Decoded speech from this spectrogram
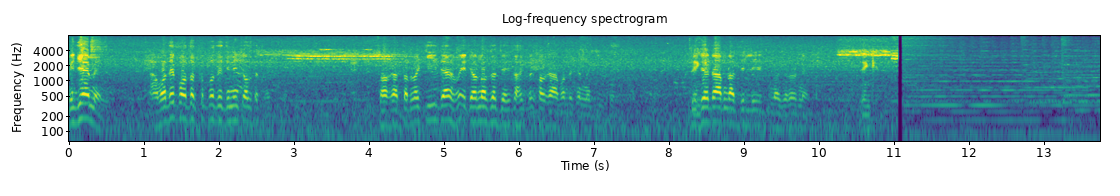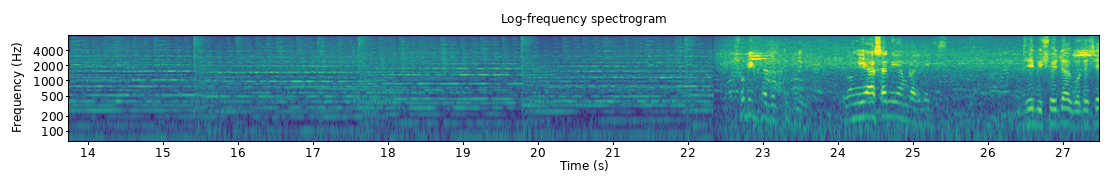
মিডিয়াম্যান আমাদের পদক্ষেপ প্রতিদিনই চলতে থাকবে সরকার তরফে কী দেয় এটা নজর দিয়ে থাকবে সরকার আমাদের জন্য কী করবে। বিষয়টা আমরা দিল্লি নজরে নেব। থ্যাংক ইউ সঠিক পদক্ষেপ নেবে এবং এই আশা নিয়ে আমরা এগোইতেছি। যে বিষয়টা ঘটেছে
